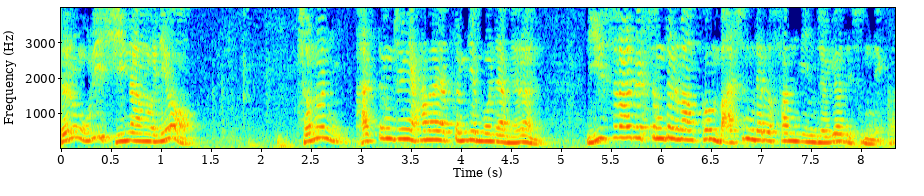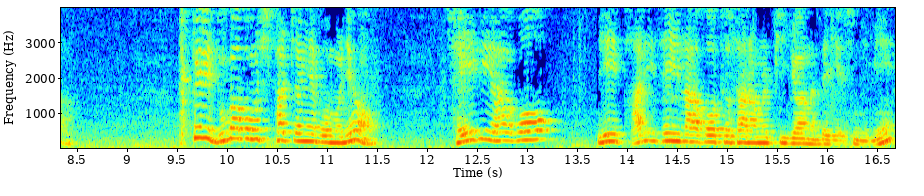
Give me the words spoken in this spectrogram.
여러분 우리 신앙은요. 저는 갈등 중에 하나였던 게 뭐냐면은 이스라엘 백성들만큼 말씀대로 산 민족이 어디 있습니까? 특별히 누가복음 18장에 보면요. 세리하고 이 바리새인하고 두 사람을 비교하는데 예수님이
